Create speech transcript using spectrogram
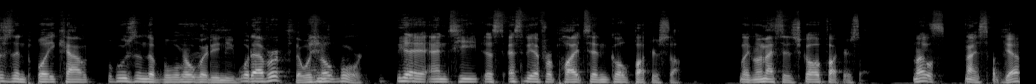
is the employee count? Who's in the board? Nobody knew. Whatever. There was no board. Yeah, and he SBF replied to him, "Go fuck yourself." Like my message, "Go fuck yourself." Nice. Nice. Yeah.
